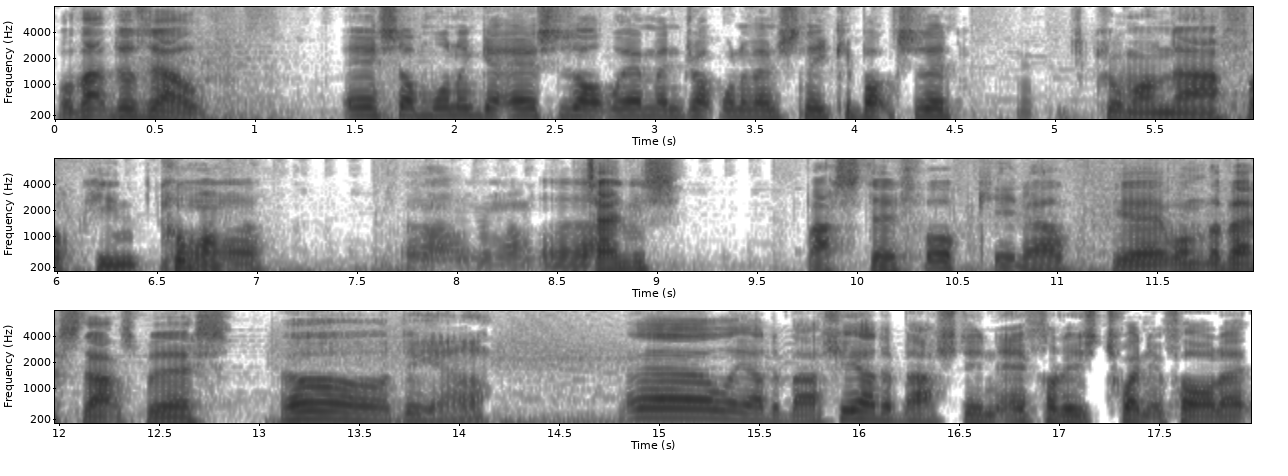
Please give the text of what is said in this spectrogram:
Well, that does help. Ace on one and get aces all the way and then drop one of them sneaky boxes in. Come on now, fucking. Come on. Uh, Tens. Bastard. fucking hell. Yeah, want the best that space. Oh dear. Well, he had a bash. He had a bash, didn't he, for his 24x?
